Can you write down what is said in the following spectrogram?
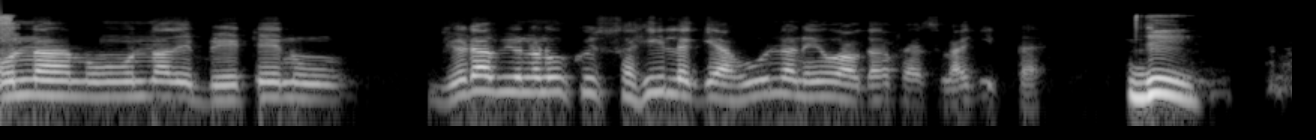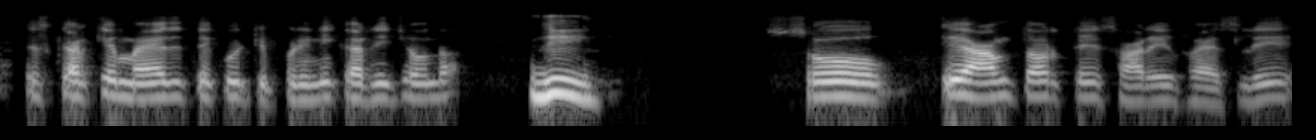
ਉਹਨਾਂ ਨੂੰ ਉਹਨਾਂ ਦੇ ਬੇਟੇ ਨੂੰ ਜਿਹੜਾ ਵੀ ਉਹਨਾਂ ਨੂੰ ਕੋਈ ਸਹੀ ਲੱਗਿਆ ਹੋ ਉਹਨਾਂ ਨੇ ਉਹ ਆਪਦਾ ਫੈਸਲਾ ਕੀਤਾ ਹੈ। ਜੀ। ਇਸ ਕਰਕੇ ਮੈਂ ਇਹਦੇ ਤੇ ਕੋਈ ਟਿੱਪਣੀ ਨਹੀਂ ਕਰਨੀ ਚਾਹੁੰਦਾ। ਜੀ। ਸੋ ਇਹ ਆਮ ਤੌਰ ਤੇ ਸਾਰੇ ਫੈਸਲੇ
